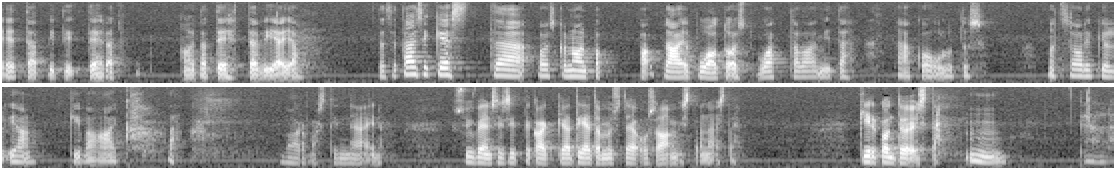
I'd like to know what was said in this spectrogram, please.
että piti tehdä noita tehtäviä ja se taisi kestää, olisiko noin tai puolitoista vuotta vai mitä tämä koulutus. Mutta se oli kyllä ihan kiva aika. Varmasti näin. Syvensi sitten kaikkea tietämystä ja osaamista näistä kirkon töistä. Mm, kyllä.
